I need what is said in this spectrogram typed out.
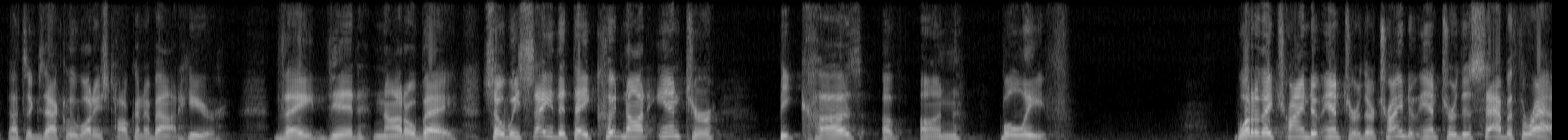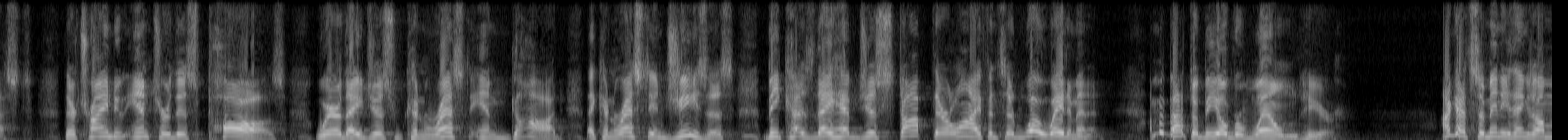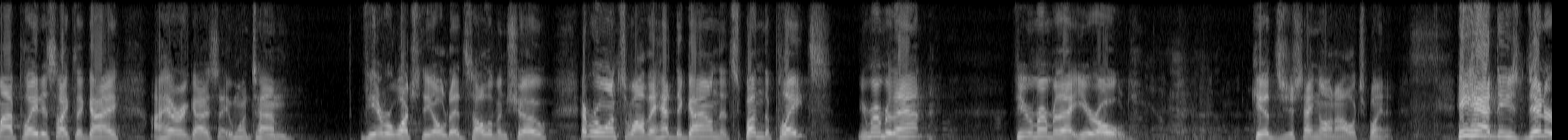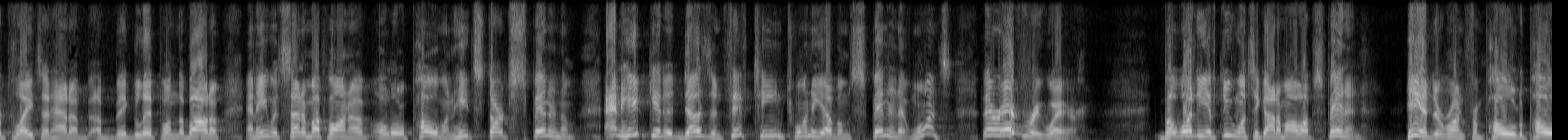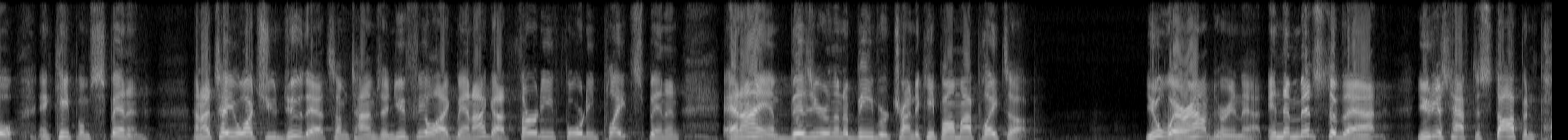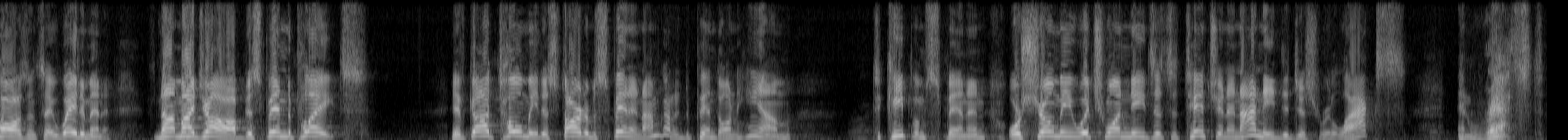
That's exactly what he's talking about here. They did not obey. So we say that they could not enter because of unbelief. What are they trying to enter? They're trying to enter this Sabbath rest. They're trying to enter this pause where they just can rest in God. They can rest in Jesus because they have just stopped their life and said, Whoa, wait a minute. I'm about to be overwhelmed here. I got so many things on my plate. It's like the guy, I heard a guy say one time, if you ever watched the old Ed Sullivan show, every once in a while they had the guy on that spun the plates. You remember that? If you remember that, you're old. Kids, just hang on, I'll explain it. He had these dinner plates that had a, a, big lip on the bottom, and he would set them up on a, a, little pole, and he'd start spinning them. And he'd get a dozen, 15, 20 of them spinning at once. They're everywhere. But what did he have to do once he got them all up spinning? He had to run from pole to pole and keep them spinning. And I tell you what, you do that sometimes, and you feel like, man, I got 30, 40 plates spinning, and I am busier than a beaver trying to keep all my plates up. You'll wear out during that. In the midst of that, you just have to stop and pause and say, wait a minute, it's not my job to spin the plates. If God told me to start them spinning, I'm going to depend on Him to keep them spinning or show me which one needs its attention, and I need to just relax and rest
